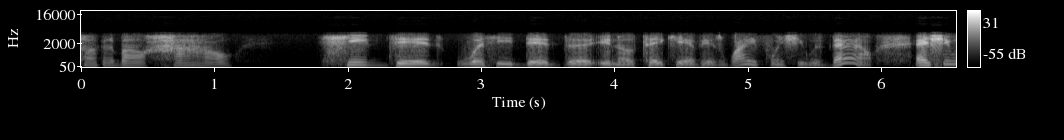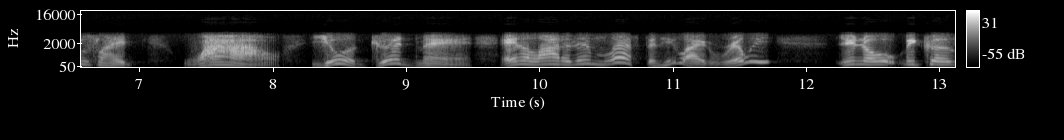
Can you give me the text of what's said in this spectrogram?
talking about how he did what he did to you know take care of his wife when she was down, and she was like, "Wow, you're a good man." Ain't a lot of them left, and he like, "Really?" You know, because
